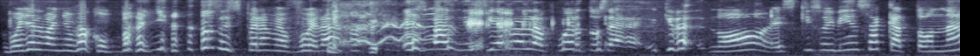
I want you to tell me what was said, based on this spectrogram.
voy al baño, me acompaña. O sea, espérame afuera. Es más, ni cierro la puerta. O sea, queda- no, es que soy bien sacatona,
